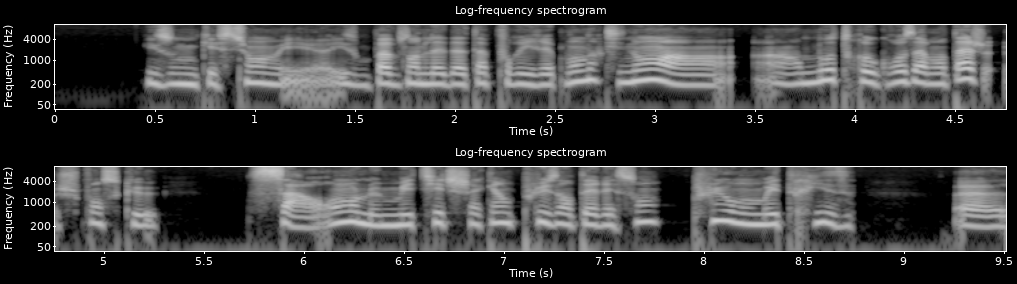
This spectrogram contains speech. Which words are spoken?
ils ont une question, mais ils n'ont pas besoin de la data pour y répondre. Sinon, un, autre gros avantage, je pense que ça rend le métier de chacun plus intéressant. Plus on maîtrise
